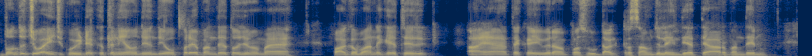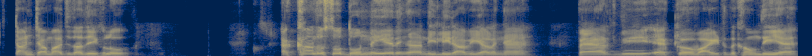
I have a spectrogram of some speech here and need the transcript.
ਦੁੱਧ ਚਵਾਈ ਚ ਕੋਈ ਦਿੱਕਤ ਨਹੀਂ ਆਉਂਦੀ ਹੁੰਦੀ। ਉੱਪਰੇ ਬੰਦੇ ਤੋਂ ਜਿਵੇਂ ਮੈਂ ਪੱਗ ਬੰਨ ਕੇ ਇੱਥੇ ਆਇਆ ਤੇ ਕਈ ਵਾਰ ਪਸ਼ੂ ਡਾਕਟਰ ਸਮਝ ਲੈਂਦੇ ਆ ਤਿਆਰ ਬੰਦੇ ਨੂੰ। ਢਾਂਚਾ ਮੱਝ ਦਾ ਦੇਖ ਲਓ। ਅੱਖਾਂ ਦੋਸਤੋ ਦੋਨੇ ਹੀ ਇਹਦੀਆਂ ਨੀਲੀ ਰਾਵੀ ਵਾਲੀਆਂ। ਪੈਰ ਵੀ ਇੱਕ ਵਾਈਟ ਦਿਖਾਉਂਦੀ ਹੈ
